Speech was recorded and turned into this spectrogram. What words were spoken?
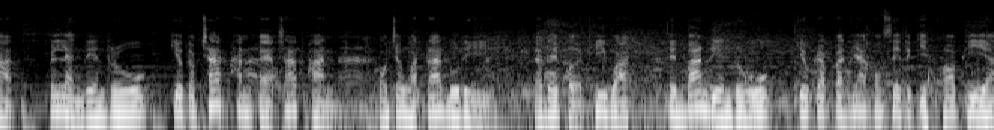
าสเป็นแหล่งเรียนรู้เกี่ยวกับชาติพันธุ์แปดชาติพันธุ์ของจังหวัดราชบุรี และได้เปิดที่วัดเป็นบ้านเรียนรู้เกี่ยวกับปรัชญาของเศรษฐกิจพอเพียง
